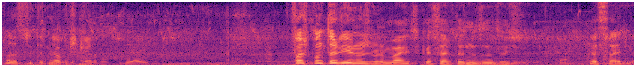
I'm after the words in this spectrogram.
Foda-se, chutas melhor para a esquerda do que direita. Faz pontaria nos vermelhos, que acertas nos azuis. É sério.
